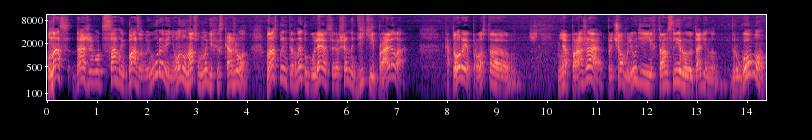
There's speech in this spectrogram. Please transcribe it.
У нас даже вот самый базовый уровень, он у нас у многих искажен. У нас по интернету гуляют совершенно дикие правила, которые просто меня поражают. Причем люди их транслируют один другому.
